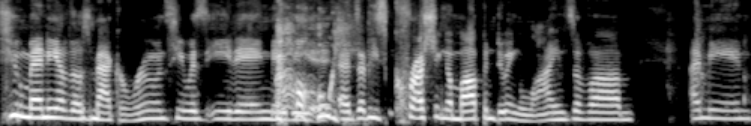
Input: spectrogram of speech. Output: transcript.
too many of those macaroons he was eating. Maybe Oh, ends up he's crushing them up and doing lines of them. I mean,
